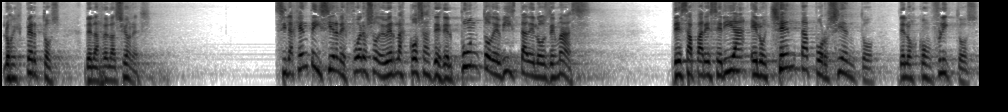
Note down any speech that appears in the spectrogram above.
los expertos de las relaciones. Si la gente hiciera el esfuerzo de ver las cosas desde el punto de vista de los demás, desaparecería el 80% de los conflictos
